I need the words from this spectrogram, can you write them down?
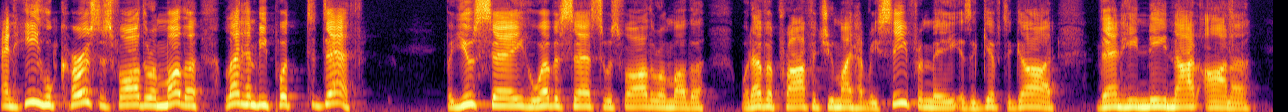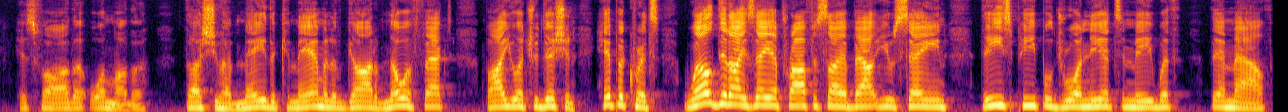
and he who curses father or mother, let him be put to death. But you say, Whoever says to his father or mother, Whatever profit you might have received from me is a gift to God, then he need not honor his father or mother. Thus you have made the commandment of God of no effect by your tradition. Hypocrites, well did Isaiah prophesy about you, saying, these people draw near to me with their mouth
